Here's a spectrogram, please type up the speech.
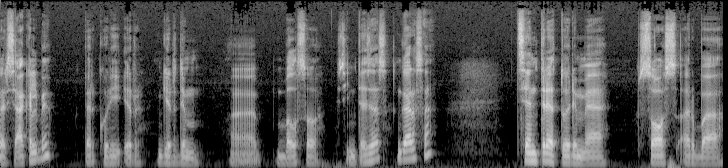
garsiakalbį, per kurį ir girdim uh, balso sintezės garsą. Centre turime SOS arba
